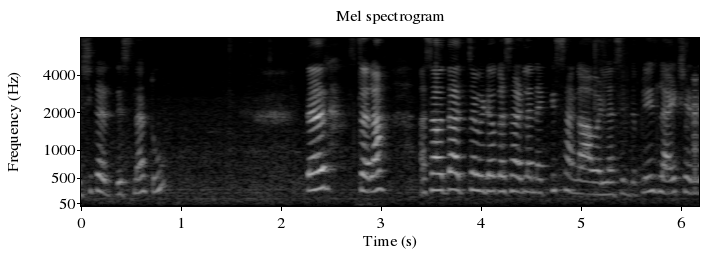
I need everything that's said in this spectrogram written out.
कशी करतेस ना तू? तर चला असा होता आजचा व्हिडिओ कसा वाटला नक्कीच सांगा. आवडला असेल तर प्लीज लाईक शेअर.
